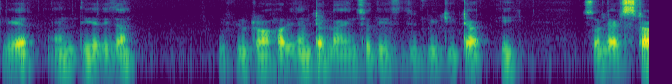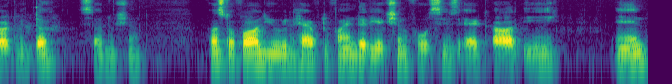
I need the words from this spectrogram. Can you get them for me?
clear? And there is a if you draw horizontal line so this will be theta A. So let's start with the solution. First of all, you will have to find the reaction forces at RA and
